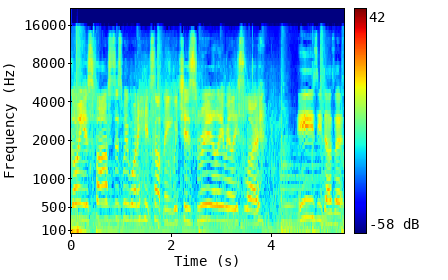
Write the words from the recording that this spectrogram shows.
Going as fast as we want to hit something, which is really, really slow. Easy does it.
